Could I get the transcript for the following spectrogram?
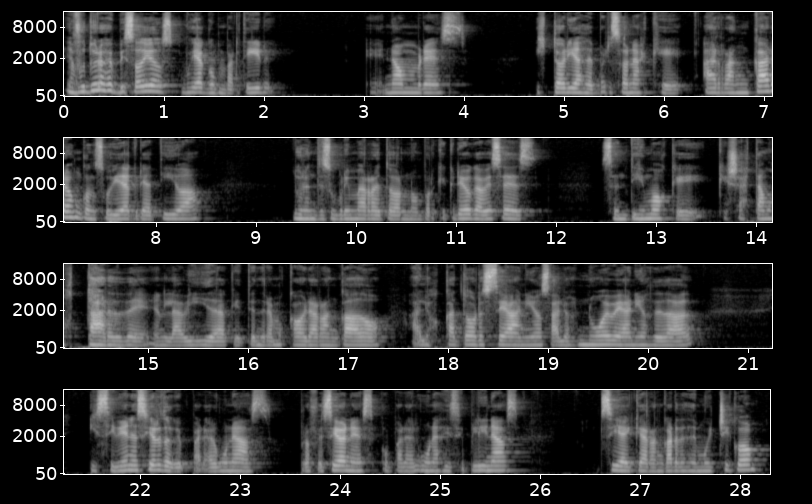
En futuros episodios voy a compartir eh, nombres, historias de personas que arrancaron con su vida creativa durante su primer retorno, porque creo que a veces sentimos que, que, ya estamos tarde en la vida, que tendremos que haber arrancado a los 14 años, a los 9 años de edad. Y si bien es cierto que para algunas profesiones o para algunas disciplinas sí hay que arrancar desde muy chico,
